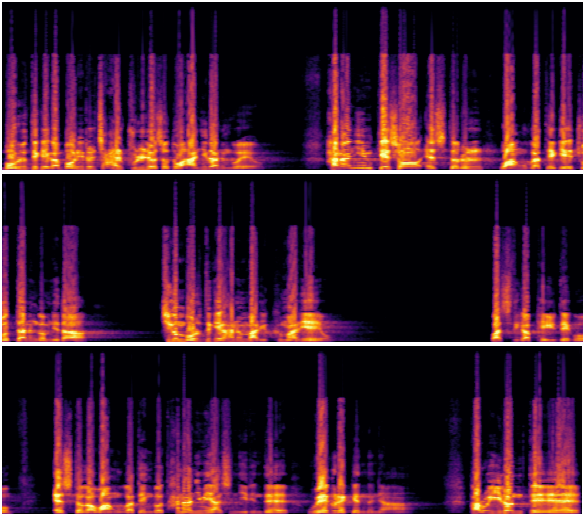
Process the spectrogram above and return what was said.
모르드게가 머리를 잘 굴려서도 아니라는 거예요. 하나님께서 에스더를 왕후가 되게 해 줬다는 겁니다. 지금 모르드게가 하는 말이 그 말이에요. 와스디가 폐위되고 에스더가 왕후가 된 것 하나님이 하신 일인데 왜 그랬겠느냐? 바로 이런 때에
